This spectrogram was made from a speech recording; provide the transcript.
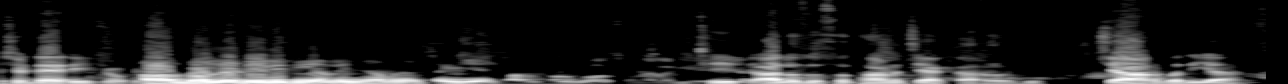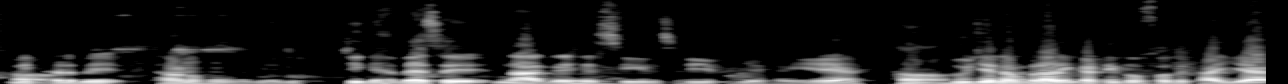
ਅੱਛਾ ਡੈਰੀ ਚੋਂ ਹਾਂ ਦੋਨੇ ਡੇਰੀ ਦੀਆਂ ਲਈਆਂ ਮੈਂ ਚੰਗੀਆਂ ਖਾਣ ਖਾਣ ਬਹੁਤ ਸੋਹਣੇ ਲੱਗੇ। ਠੀਕ ਆ ਲੋ ਦੋਸਤੋ ਥਣ ਚੈੱਕ ਕਰ ਲਓ ਜੀ। ਚਾਰ ਵਧੀਆ ਨਿਖੜਵੇ ਥਣ ਹੋਣਗੇ ਜੀ। ਠੀਕ ਹੈ ਵੈਸੇ ਨਾਗ ਇਹ ਸੀਲ ਸ਼ਰੀਫ ਜੇ ਹੈਗੇ ਆ। ਹਾਂ। ਦੂਜੇ ਨੰਬਰ ਵਾਲੀ ਕੱਟੀ ਦੋਸਤੋ ਦਿਖਾਈ ਹੈ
